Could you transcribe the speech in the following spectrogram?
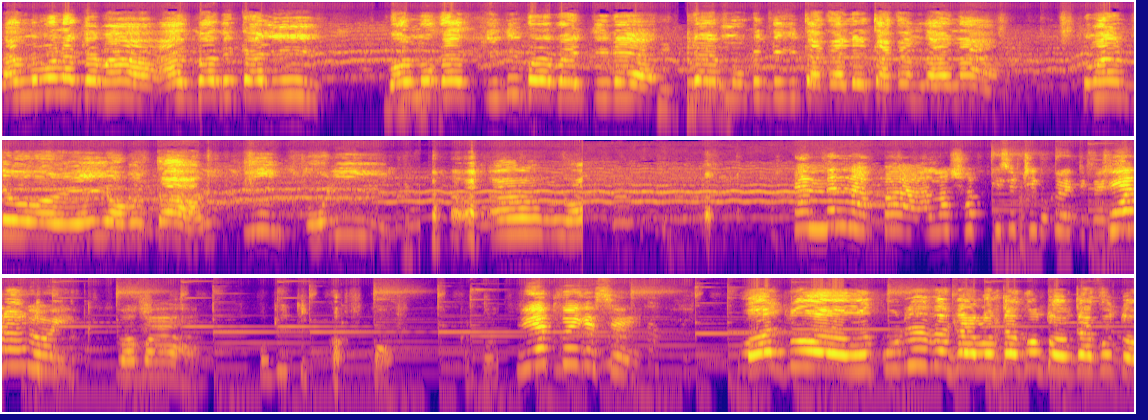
কান্দবো না কে মা? আজ বাদে কালি। কর্মকাজ কিছু করে পারছি না। মুখের দিকে তাকালে তাকান যায় না। তোমার তো এই অবস্থা। আমি কি করি? কান্দেন না আব্বা আল্লাহ সবকিছু ঠিক করে দিবে। রিয়াদ কই? বাবা। খুবই ঠিক কষ্ট রিয়াদ কই গেছে? ওই তো কুটিতে গেল দেখো তো দেখো তো।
